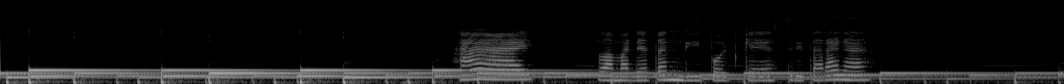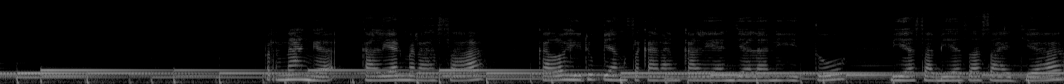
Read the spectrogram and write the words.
Hai, selamat datang di podcast Cerita Rana. Pernah nggak kalian merasa kalau hidup yang sekarang kalian jalani itu biasa-biasa saja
